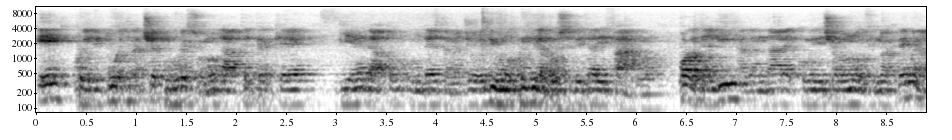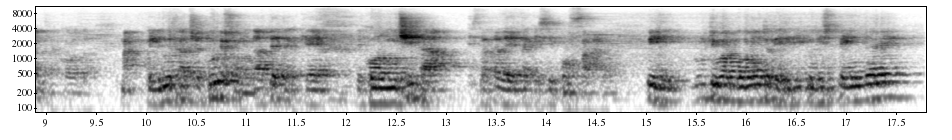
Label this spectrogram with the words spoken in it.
e quelle due tracciature sono date perché viene dato un delta maggiore di 1, quindi la possibilità di farlo. Poi da lì ad andare, come diciamo noi, fino a Crema è un'altra cosa, ma quelle due tracciature sono date perché l'economicità è stata detta che si può fare. Quindi l'ultimo argomento che ti dico di spendere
